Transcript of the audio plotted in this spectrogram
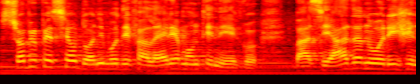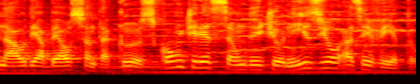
sob o pseudônimo de Valéria Montenegro, baseada no original de Abel Santa Cruz, com direção de Dionísio Azevedo.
